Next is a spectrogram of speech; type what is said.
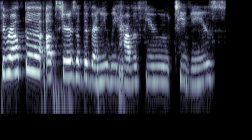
Throughout the upstairs of the venue, we have a few TVs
